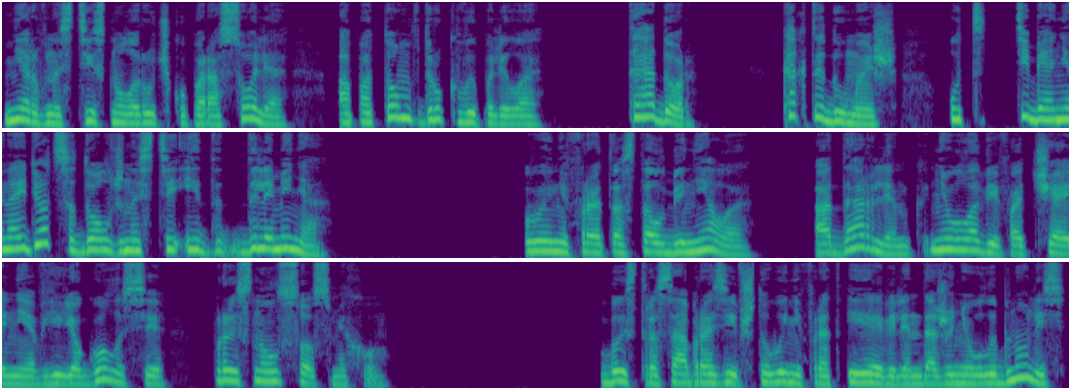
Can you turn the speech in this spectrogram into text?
нервно стиснула ручку парасоля, а потом вдруг выпалила: "Теодор, как ты думаешь, у тебя не найдется должности и для меня?" Уинифред остолбенела, а Дарлинг, не уловив отчаяния в ее голосе, прыснул со смеху. Быстро сообразив, что Уинифред и Эвелин даже не улыбнулись,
